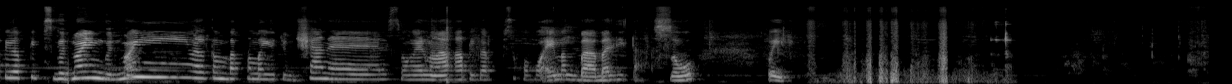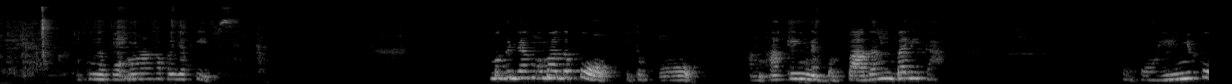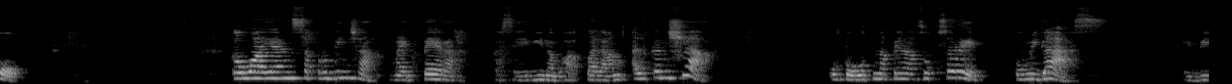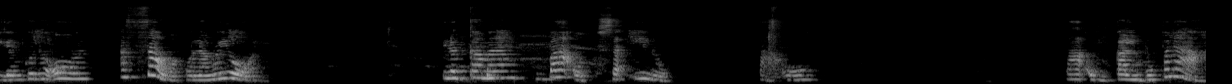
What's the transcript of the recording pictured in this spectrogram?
Kapipa Pips, good morning, good morning! Welcome back to my YouTube channel. So ngayon mga Kapipa Pips, ako po ay magbabalita. So, wait. Ito na po mga Kapipa Pips. Magandang umaga po. Ito po ang aking nagbabagang balita. Tukuyin niyo po. Kawayan sa probinsya, may pera kasi ginawa pa lang alkansya. Utot na pinasok sa rep, tumigas. Kaibigan ko noon, asawa ko na ngayon. Pinagkamalang bao sa ilo. Tao. Taong kalbo pala.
